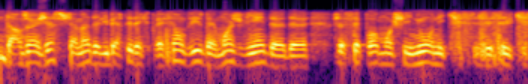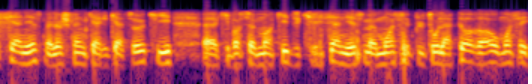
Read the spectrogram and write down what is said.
dans un geste justement de liberté d'expression disent ben moi je viens de, de je sais pas moi chez nous on est c'est le christianisme mais là je fais une caricature qui euh, qui va se moquer du christianisme. Moi c'est plutôt la Torah ou moi c'est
